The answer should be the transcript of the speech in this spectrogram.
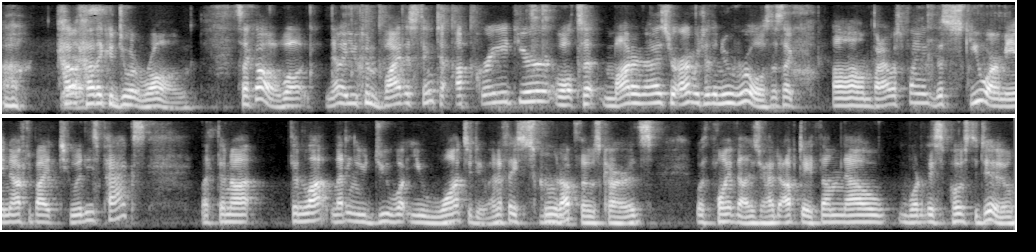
Oh, How yes. how they could do it wrong. It's like, oh well, now you can buy this thing to upgrade your well to modernize your army to the new rules. It's like, um, but I was playing this skew army and now I have to buy two of these packs. Like they're not they're not letting you do what you want to do. And if they screwed Mhm. up those cards with point values or had to update them, now what are they supposed to do?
